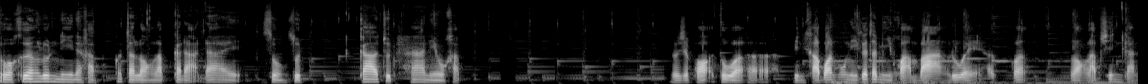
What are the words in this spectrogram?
ตัวเครื่องรุ่นนี้นะครับ ก็จะรองรับกระดาษได้สูงสุด 9.5 นิ้วครับ โดยเฉพาะตัวบินคาร์บอนพวกนี้ก็จะมีความบางด้วยครับ ก็รองรับเช่นกัน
